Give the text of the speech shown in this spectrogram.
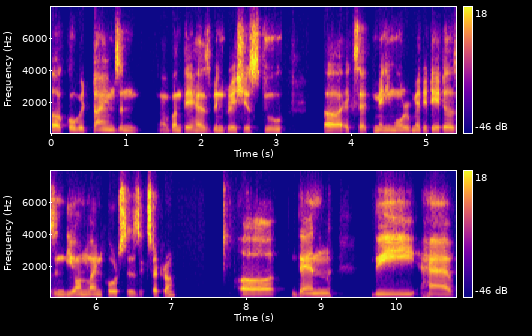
uh, COVID times, and uh, Bante has been gracious to uh, accept many more meditators in the online courses, etc. Uh, then we have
